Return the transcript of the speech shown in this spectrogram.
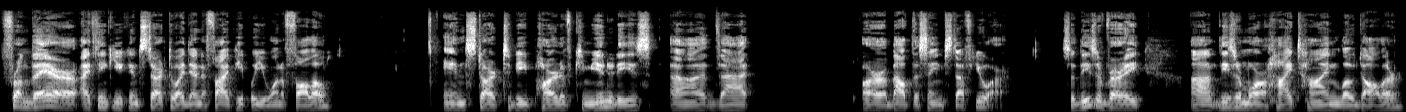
From there i think you can start to identify people you want to follow and start to be part of communities uh, that are about the same stuff you are. So these are very um, these are more high time low dollar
